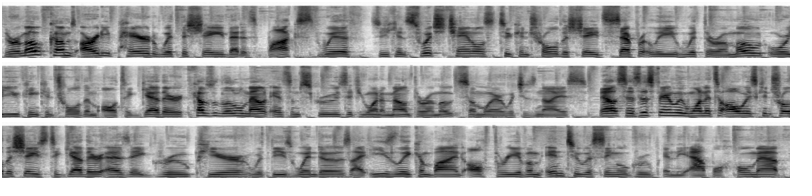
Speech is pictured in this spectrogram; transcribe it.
The remote comes already paired with the shade that it's boxed with, so you can switch channels to control the shade separately with the remote or you can control them all together. It comes with a little mount and some screws if you want to mount the remote somewhere, which is nice. Now, since this family wanted to always control the shades together as a group here with these windows, I easily combined all three of them into a single single group in the Apple Home app.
